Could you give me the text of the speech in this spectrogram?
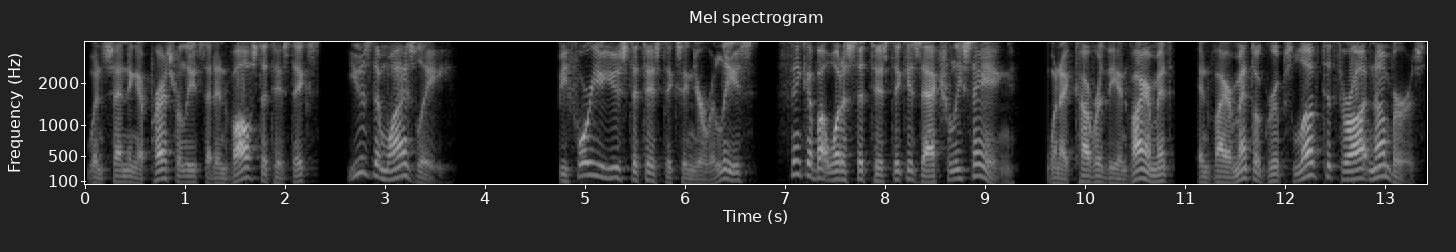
When sending a press release that involves statistics, Use them wisely. Before you use statistics in your release, think about what a statistic is actually saying. When I covered the environment, environmental groups love to throw out numbers.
